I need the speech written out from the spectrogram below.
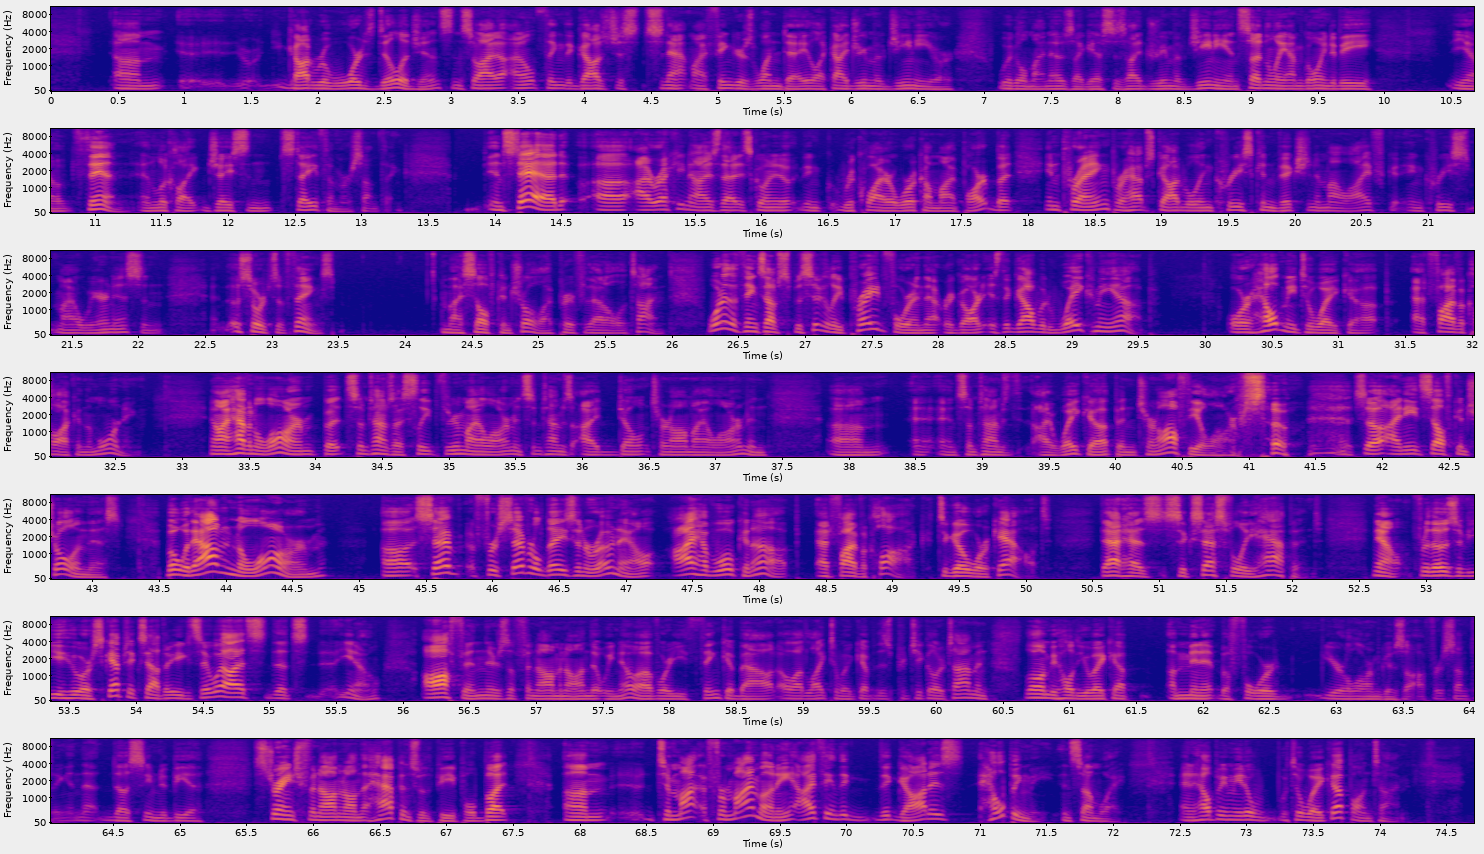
um, God rewards diligence, and so I, I, don't think that God's just snap my fingers one day like I dream of Jeannie or wiggle my nose, I guess, as I dream of Jeannie. and suddenly I'm going to be, you know, thin and look like Jason Statham or something. Instead, uh, I recognize that it's going to require work on my part, but in praying, perhaps God will increase conviction in my life, increase my awareness, and, and those sorts of things my self control. I pray for that all the time. One of the things I've specifically prayed for in that regard is that God would wake me up or help me to wake up at five o'clock in the morning. Now, I have an alarm, but sometimes I sleep through my alarm and sometimes I don't turn on my alarm. And um, and sometimes I wake up and turn off the alarm. So, so I need self control in this. But without an alarm, uh, sev- for several days in a row now, I have woken up at five o'clock to go work out. That has successfully happened. Now, for those of you who are skeptics out there, you can say, well, that's that's you know, often there's a phenomenon that we know of where you think about, oh, I'd like to wake up at this particular time, and lo and behold, you wake up a minute before your alarm goes off or something, and that does seem to be a strange phenomenon that happens with people. But um, to my for my money, I think that, that God is helping me in some way and helping me to to wake up on time.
